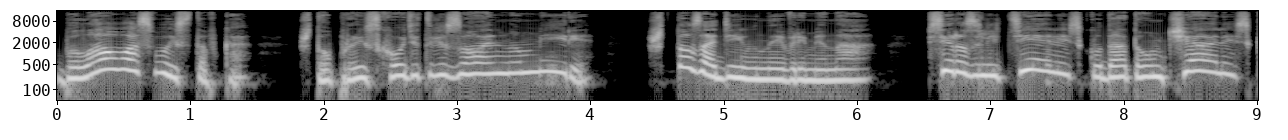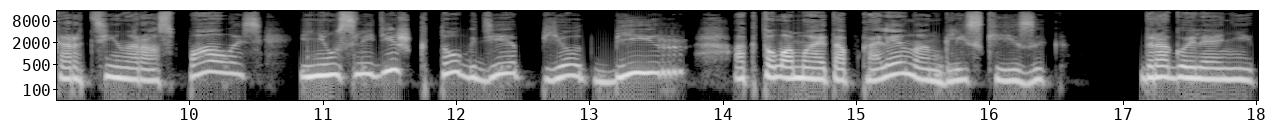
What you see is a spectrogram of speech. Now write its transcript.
Была у вас выставка? Что происходит в визуальном мире? Что за дивные времена? Все разлетелись, куда-то умчались, картина распалась, и не уследишь, кто где пьет бир, а кто ломает об колено английский язык. Дорогой Леонид,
